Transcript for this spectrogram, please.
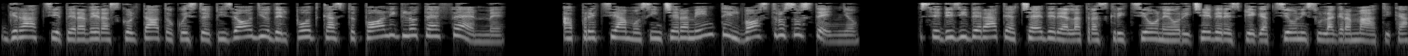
Grazie per aver ascoltato questo episodio del podcast Polyglot FM. Apprezziamo sinceramente il vostro sostegno. Se desiderate accedere alla trascrizione o ricevere spiegazioni sulla grammatica,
